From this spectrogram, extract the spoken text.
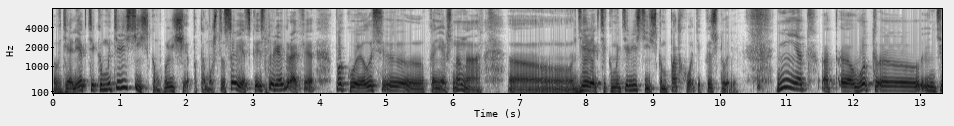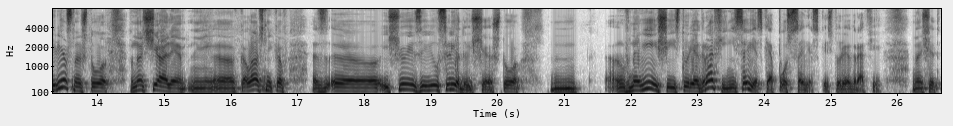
в диалектико-материалистическом ключе, потому что советская историография покоилась, э, конечно, на э, диалектико-материалистическом подходе к истории. Нет. Вот интересно, что в начале Калашников еще и заявил следующее, что в новейшей историографии, не советской, а постсоветской историографии, значит,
